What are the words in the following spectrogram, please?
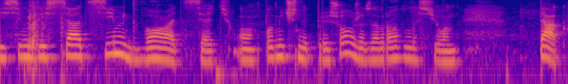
87,20. О, помічник прийшов, вже забрав лосьйон. Так.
